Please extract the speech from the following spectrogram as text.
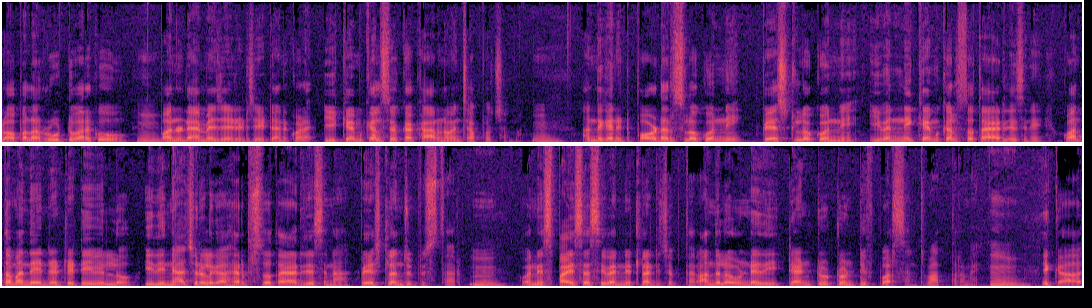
లోపల రూట్ వరకు పన్ను డ్యామేజ్ చేయడానికి కూడా ఈ కెమికల్స్ యొక్క కారణం అని చెప్పొచ్చు అమ్మ మ్మ్. అందుకని ఇటు పౌడర్స్లో కొన్ని పేస్ట్లో కొన్ని ఇవన్నీ కెమికల్స్తో తయారు చేసినాయి కొంతమంది ఏంటంటే టీవీల్లో ఇది న్యాచురల్గా హెర్బ్స్తో తయారు చేసిన పేస్ట్లను చూపిస్తారు. కొన్ని స్పైసెస్ ఇవన్నీ ఇట్లాంటివి చెప్తారు. అందులో ఉండేది టెన్ టు ట్వంటీ పర్సెంట్ మాత్రమే. ఇక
